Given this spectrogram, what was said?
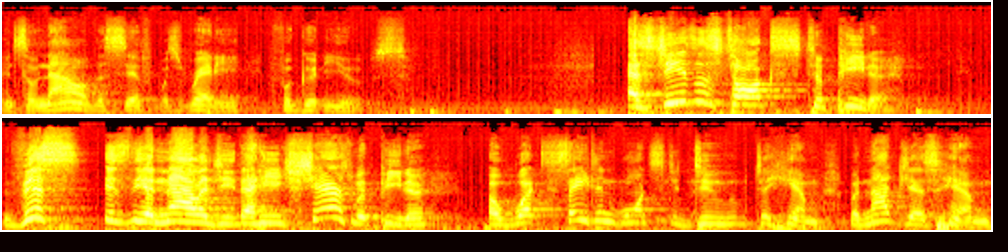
And so now the sieve was ready for good use. As Jesus talks to Peter, this is the analogy that he shares with Peter of what Satan wants to do to him. But not just him,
